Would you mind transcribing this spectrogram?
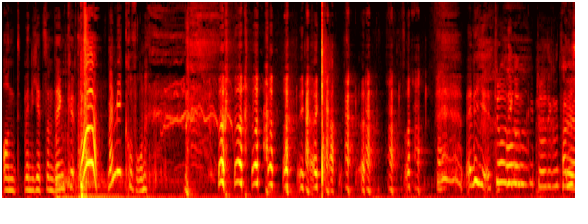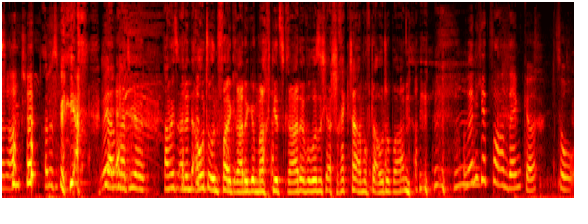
Und wenn ich jetzt dann denke, oh, mein Mikrofon. ja. Also, wenn ich, Entschuldigung, Entschuldigung, Alles Zuhörer. gut, alles gut. Ja, wir haben, grad hier, haben jetzt alle einen Autounfall gerade gemacht, jetzt gerade, wo sie sich erschreckt haben auf der Autobahn. Und wenn ich jetzt daran denke, so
